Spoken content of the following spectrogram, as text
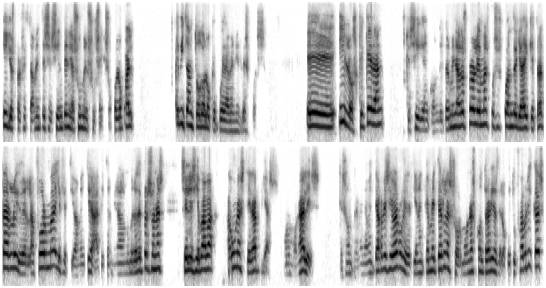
y ellos perfectamente se sienten y asumen su sexo, con lo cual evitan todo lo que pueda venir después. Eh, y los que quedan, que siguen con determinados problemas, pues es cuando ya hay que tratarlo y ver la forma y efectivamente a determinado número de personas se les llevaba a unas terapias hormonales que son tremendamente agresivas porque tienen que meter las hormonas contrarias de lo que tú fabricas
